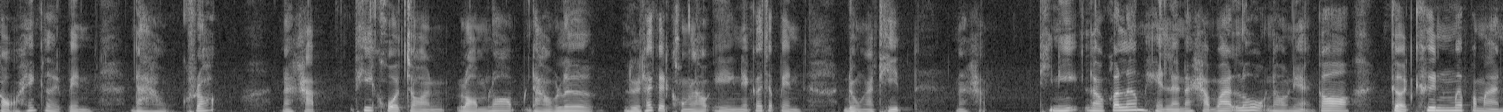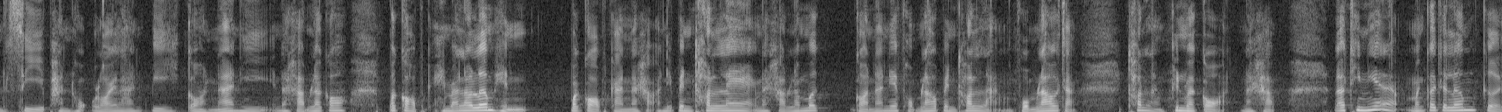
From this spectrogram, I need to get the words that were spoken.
ก่อให้เกิดเป็นดาวเคราะห์นะครับ ที่โคจรล้อมรอบดาวฤกษ์หรือถ้าเกิดของเราเองเนี่ยก็จะเป็นดวงอาทิตย์นะครับทีนี้เราก็เริ่มเห็นแล้วนะครับว่าโลกเราเนี่ยก็เกิดขึ้นเมื่อประมาณ 4,600 ล้านปีก่อนหน้านี้นะครับ แล้วก็ประกอบเห็นไหมเราเริ่มเห็นประกอบกันนะครับ อันนี้เป็นท่อนแรกนะครับ แล้วเมื่อก่อนหน้านี้ผมเล่าเป็นท่อนหลัง ผมเล่าจากท่อนหลังขึ้นมาก่อนนะครับ แล้วทีนี้มันก็จะเริ่มเกิด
